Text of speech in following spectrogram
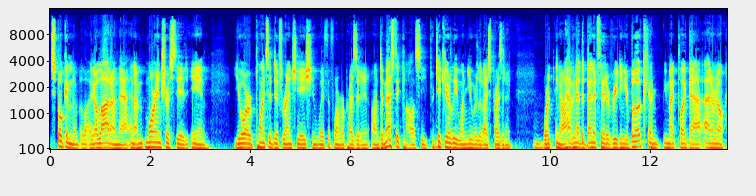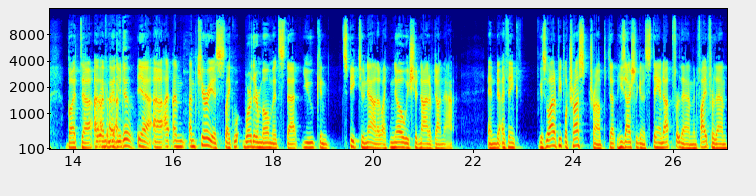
spoken a lot on that. And I'm more interested in your points of differentiation with the former president on domestic policy, particularly when you were the vice president. Mm-hmm. Where, you know, I haven't had the benefit of reading your book, and you might plug that. I don't know. But uh, I recommend I'm, you do. Yeah, uh, I, I'm. I'm curious. Like, were there moments that you can speak to now that like, no, we should not have done that. And I think because a lot of people trust Trump that he's actually going to stand up for them and fight for them.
